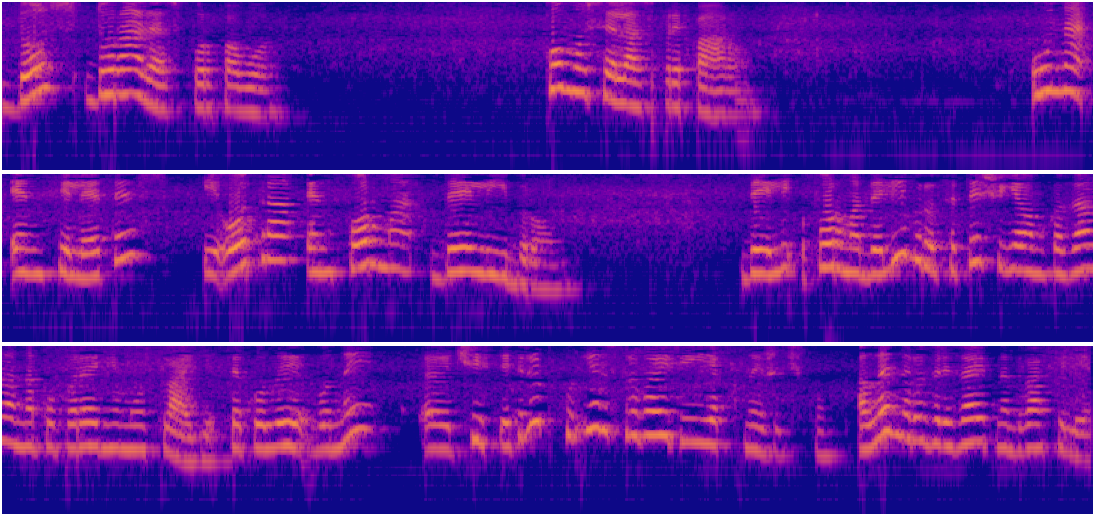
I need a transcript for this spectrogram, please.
Dos doradas, por favor. ¿Cómo se las preparo? Una en filetes y otra en forma de libro. De, форма de libro – це те, що я вам казала на попередньому слайді. Це коли вони е, чистять рибку і розкривають її як книжечку, але не розрізають на два філе.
